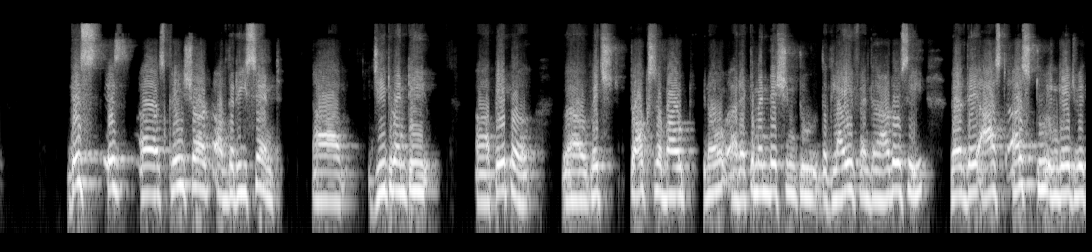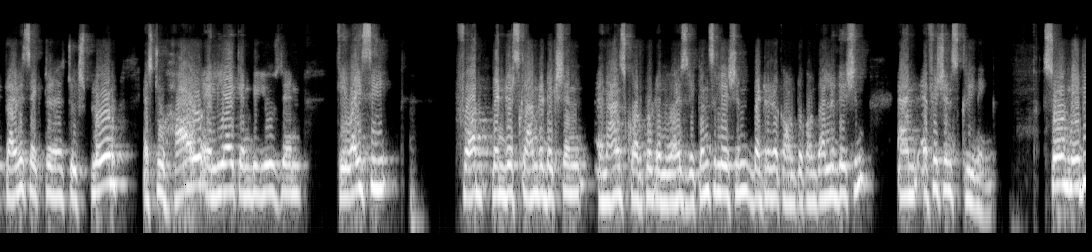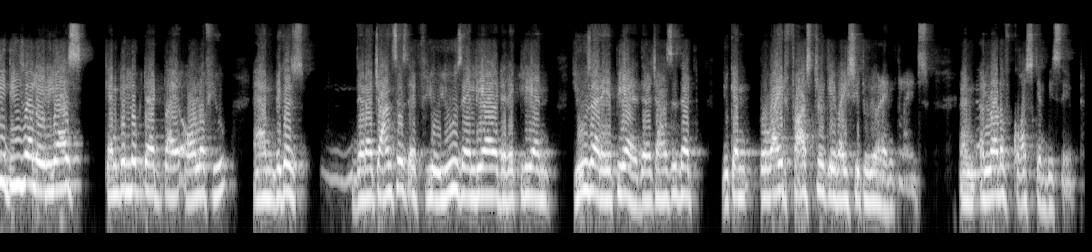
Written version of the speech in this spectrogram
this is a screenshot of the recent G20 uh, paper uh, which talks about you know a recommendation to the GLEIF and the ROC, where they asked us to engage with private sector and to explore as to how LEI can be used in KYC, fraud, vendor scam detection, enhanced corporate invoice reconciliation, better account-to-account validation, and efficient screening. So maybe these all areas can be looked at by all of you, and because there are chances if you use LEI directly and use our API, there are chances that you can provide faster KYC to your end clients and a lot of costs can be saved.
